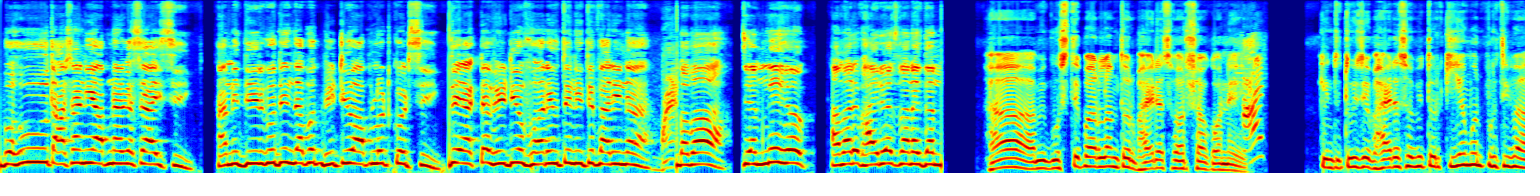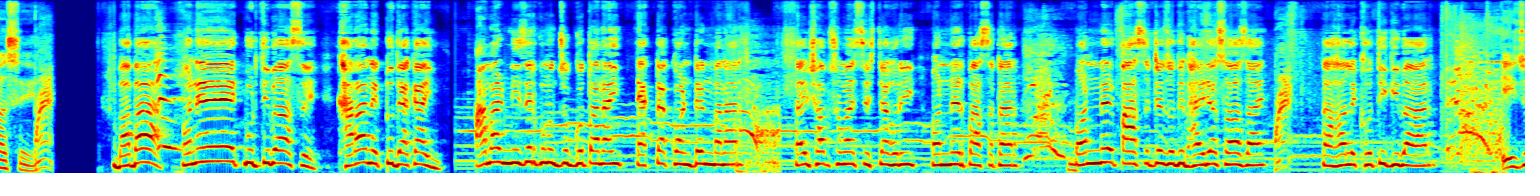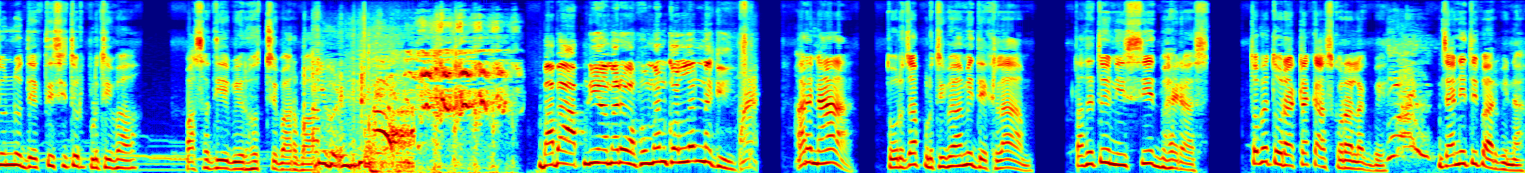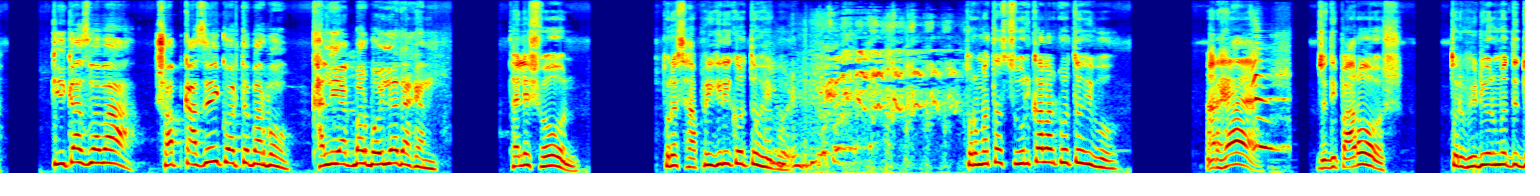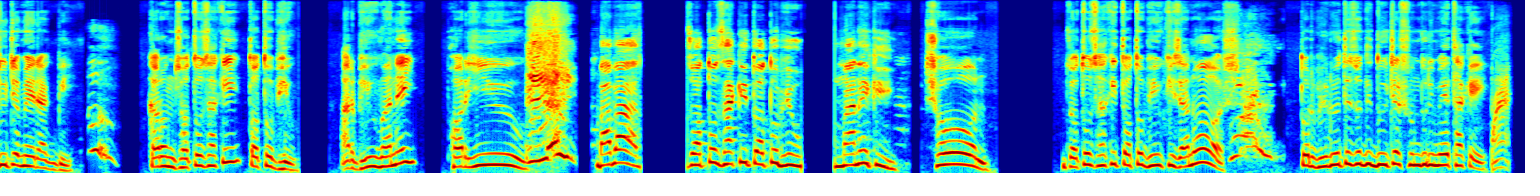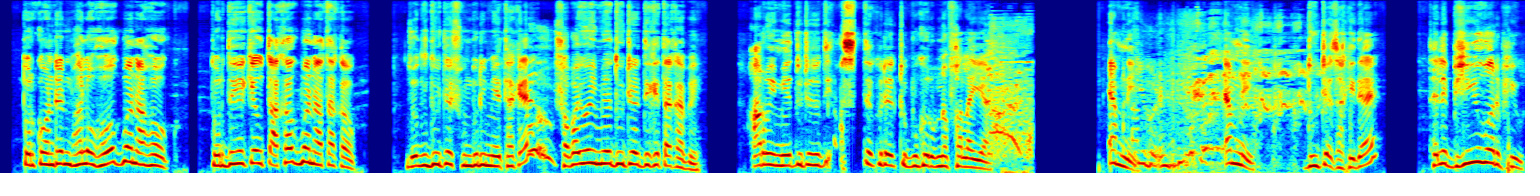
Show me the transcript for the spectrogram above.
বহুত আশা নিয়ে আপনার কাছে আইছি। আমি দীর্ঘদিন যাবত ভিডিও আপলোড করছি। একটা ভিডিও ফরিউতে নিতে পারি না। বাবা যেমনি হোক আমারে ভাইরাস বানাই দেন। হ্যাঁ আমি বুঝতে পারলাম তোর ভাইরাস হওয়ার শখ অনেক। কিন্তু তুই যে ভাইরাস হবি তোর কি এমন প্রতিভা আছে? বাবা অনেক প্রতিভা আছে। খারান একটু দেখাই। আমার নিজের কোনো যোগ্যতা নাই একটা কন্টেন্ট বানার। তাই সব সময় চেষ্টা করি অন্যের পাঁচ হাটার অন্যের পাঁচ হাটে যদি ভাইরাস হওয়া যায় তাহলে ক্ষতি কি বা আর? এই জন্য দেখতেছি তোর প্রতিভা। পাশা দিয়ে বের হচ্ছে বারবার। বাবা আপনি আমারে অপমান করলেন নাকি? আরে না তোর যা প্রতিভা আমি দেখলাম তাতে তুই নিশ্চিত ভাইরাস। তবে তোর একটা কাজ করা লাগবে। জানি তুই পারবি না। কি কাজ বাবা? সব কাজেই করতে পারব। খালি একবার বইলে দেখেন। তাহলে শোন তোরে সাপড়িগিরি করতে হইব। তোর মাথা চুল কালার করতে হইব। আর হ্যাঁ যদি পারস তোর ভিডিওর মধ্যে দুইটা মেয়ে রাখবি। কারণ যত ঝাঁকি তত ভিউ আর ভিউ মানেই ফর ইউ বাবা যত ঝাঁকি, তত ভিউ। মানে কি? শোন, যত ঝাঁকি, তত ভিউ কি জানোস? তোর ভিডিওতে যদি দুইটা সুন্দরী মেয়ে থাকে, তোর কন্টেন্ট ভালো হোক বা না হোক, তোর দিকে কেউ তাকাক বা না তাকাক, যদি দুইটা সুন্দরী মেয়ে থাকে, সবাই ওই মেয়ে দুইটার দিকে তাকাবে। আর ওই মেয়ে দুইটা যদি আস্তে করে একটু বুকের ওনা ফালাইয়া, এমনি এমনি দুইটা ঝাঁকি দেয়, তাহলে ভিউ আর ভিউ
